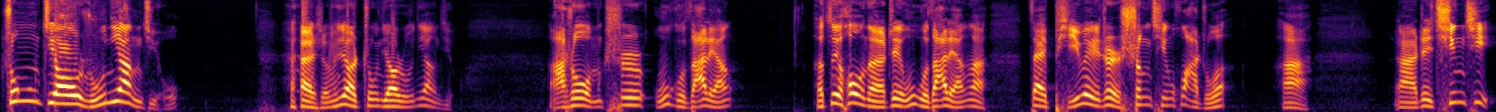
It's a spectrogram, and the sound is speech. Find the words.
中焦如酿酒。什么叫中焦如酿酒？啊，说我们吃五谷杂粮，啊，最后呢，这五谷杂粮啊，在脾胃这儿生清化浊，啊，啊，这清气，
